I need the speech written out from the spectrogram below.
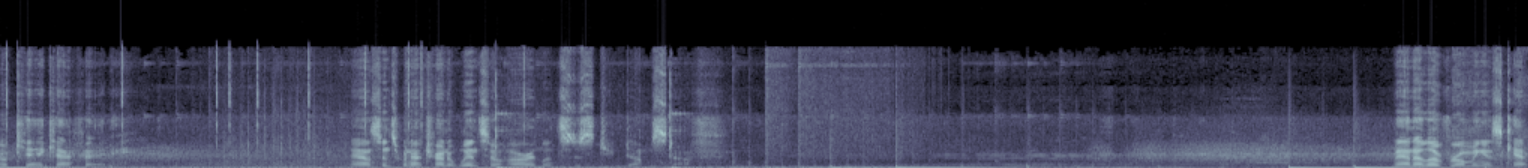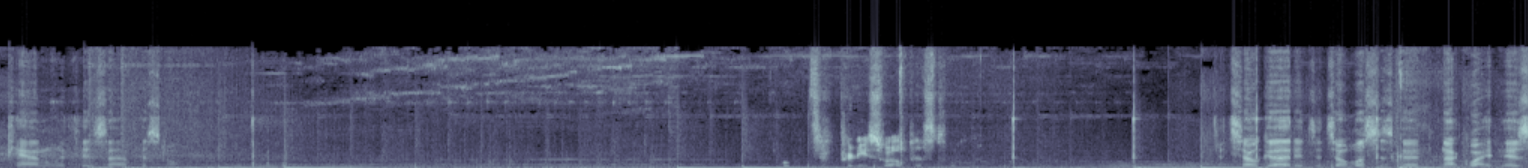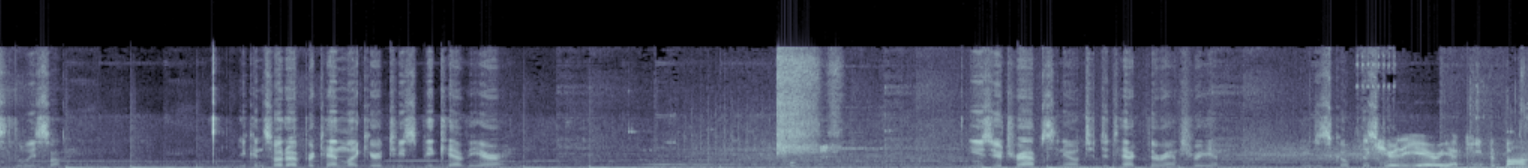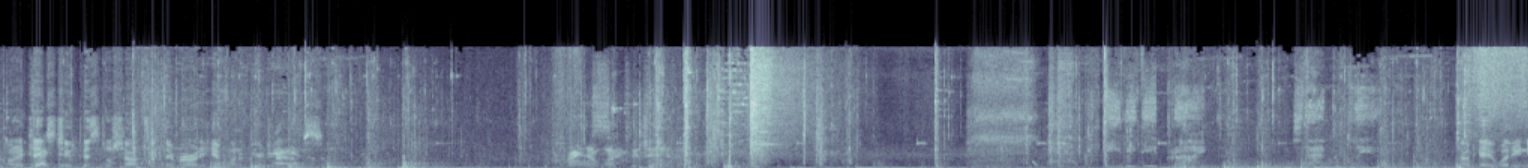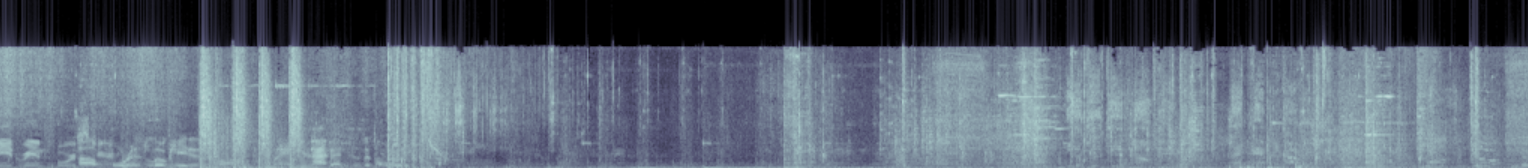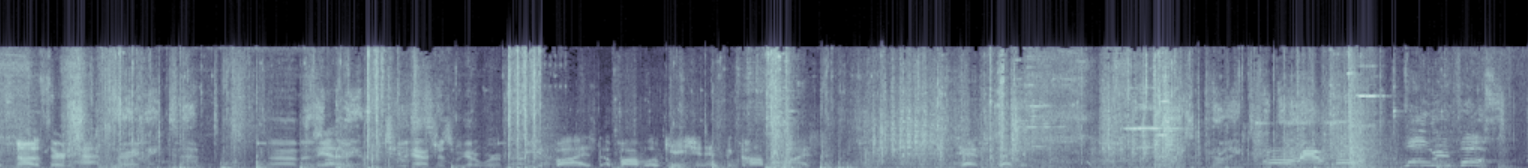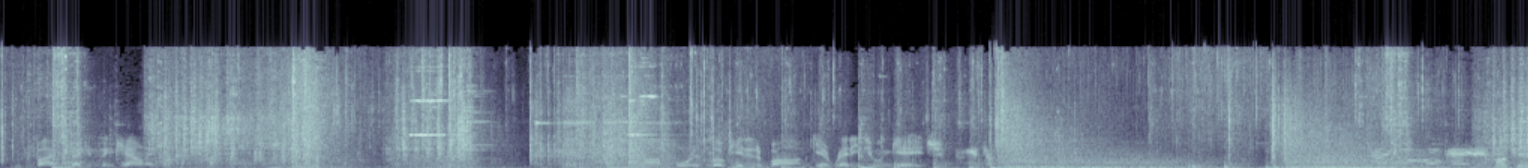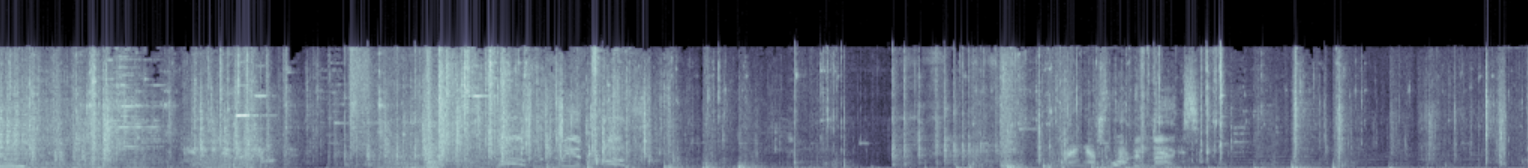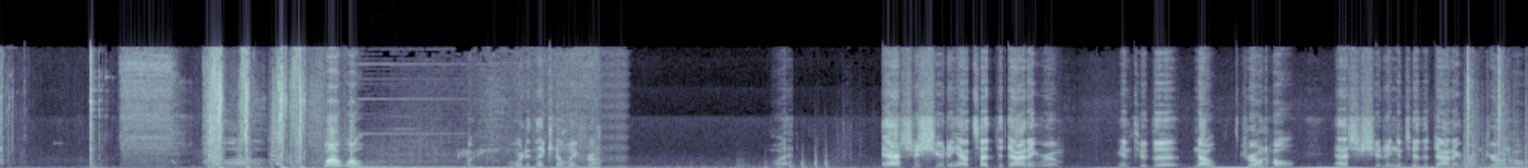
Okay, cafe. Now, since we're not trying to win so hard, let's just do dumb stuff. Man, I love roaming as Kapkan with his uh, pistol. It's a pretty swell pistol. It's so good. It's it's almost as good, not quite, as Luison. You can sort of pretend like you're a two-speed Caveira. Use your traps, you know, to detect their entry, and you just go pistol. Secure the area. Keep the bombs It only takes two pistol shots if they've already hit one of your traps. DVD primed. Stand clear. Okay, what do you need reinforced Op here? 4 has located a bomb. Plan your defenses accordingly. Not a third hatch, right? Right. Uh, there's Yeah, only there- two hatches we gotta worry about. Be advised, a bomb location has been compromised. 10 seconds. Device primed. Prepare. Wall reinforced! 5 seconds and counting. Op 4 has located a bomb. Get ready to engage. Wall is reinforced! Swapping mags. Whoa, whoa! Where, where did they kill me from? What? Ash is shooting outside the dining room. In through the... No, drone hole. Ash is shooting into the dining room drone hole.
